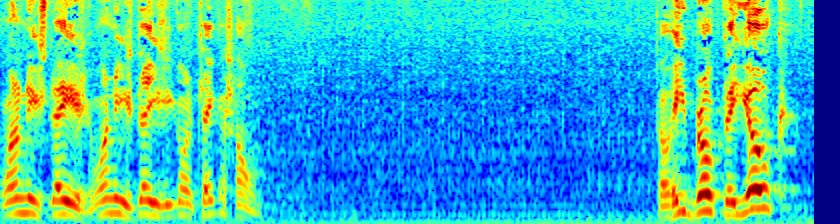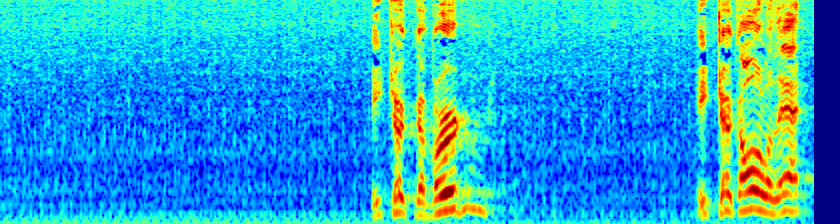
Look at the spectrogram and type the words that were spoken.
One of these days, one of these days, he's going to take us home. So he broke the yoke. He took the burden. He took all of that.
